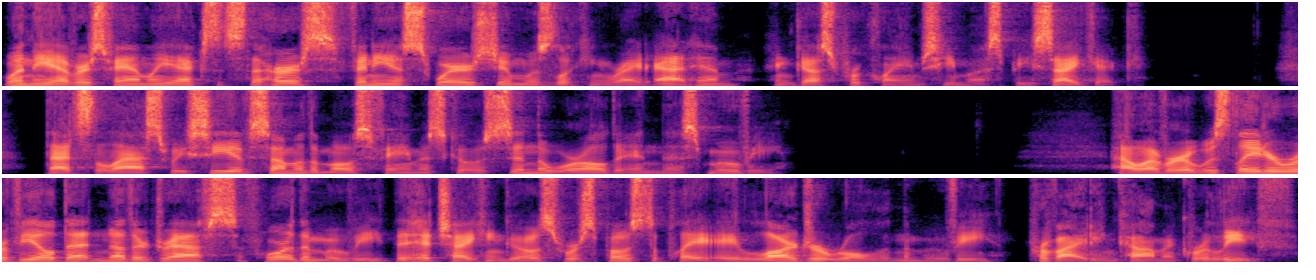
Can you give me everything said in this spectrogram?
When the Evers family exits the hearse, Phineas swears Jim was looking right at him, and Gus proclaims he must be psychic. That's the last we see of some of the most famous ghosts in the world in this movie. However, it was later revealed that in other drafts for the movie, the hitchhiking ghosts were supposed to play a larger role in the movie, providing comic relief.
